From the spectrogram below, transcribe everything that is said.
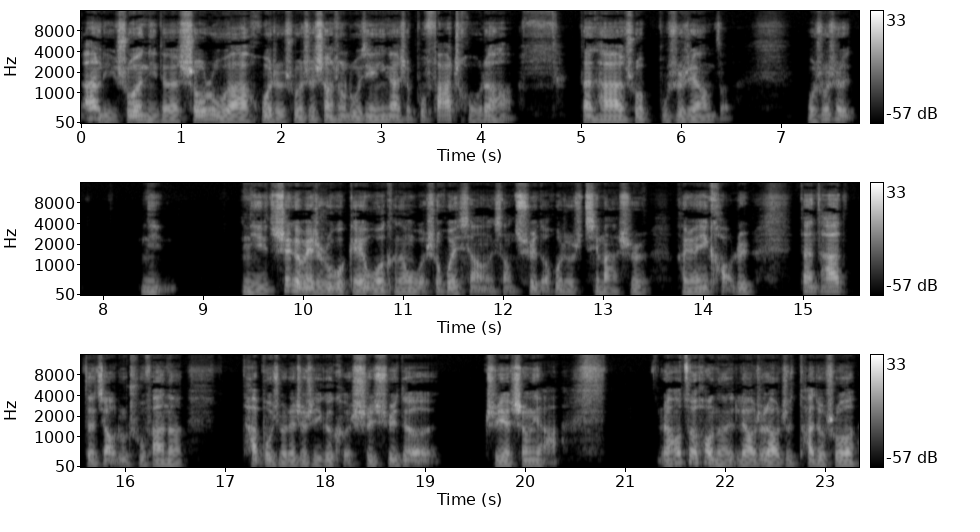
按理说你的收入啊，或者说是上升路径应该是不发愁的哈，但他说不是这样子。我说是，你你这个位置如果给我，可能我是会想想去的，或者是起码是很愿意考虑。但他的角度出发呢，他不觉得这是一个可持续的职业生涯。然后最后呢，聊着聊着，他就说，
